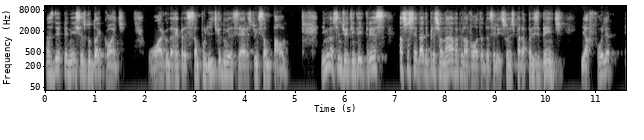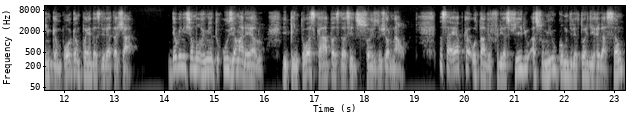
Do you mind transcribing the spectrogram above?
nas dependências do DOI-CODE, o órgão da repressão política do Exército em São Paulo. Em 1983, a sociedade pressionava pela volta das eleições para presidente e a Folha encampou a campanha das diretas já. Deu início ao movimento Use Amarelo e pintou as capas das edições do jornal. Nessa época, Otávio Frias Filho assumiu como diretor de redação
